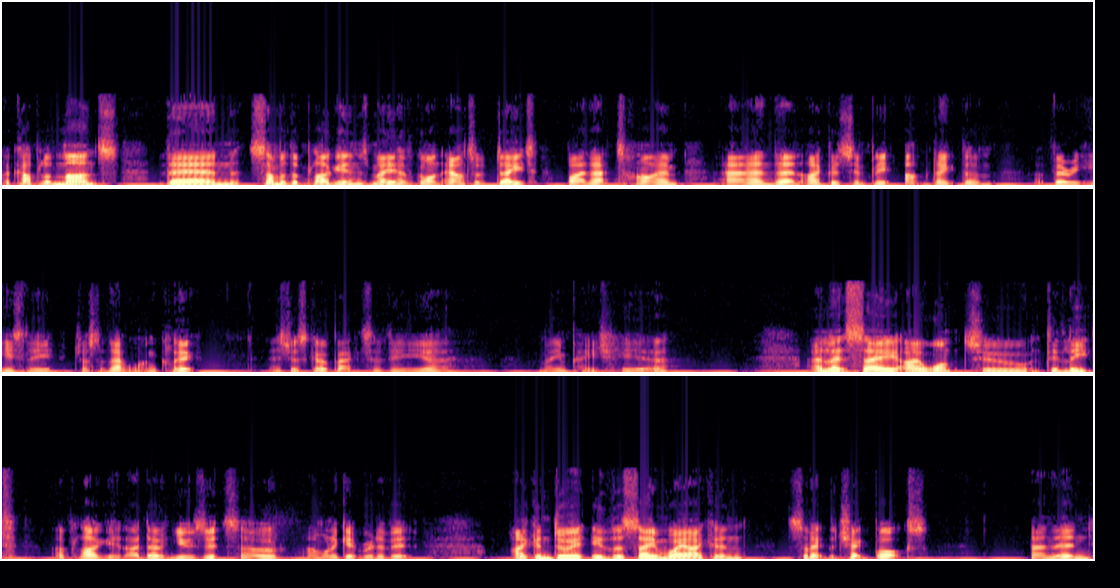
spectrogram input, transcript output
a couple of months, then some of the plugins may have gone out of date by that time, and then I could simply update them uh, very easily just at that one click. Let's just go back to the uh, main page here. And let's say I want to delete a plugin. I don't use it, so I want to get rid of it. I can do it either the same way I can select the checkbox and then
